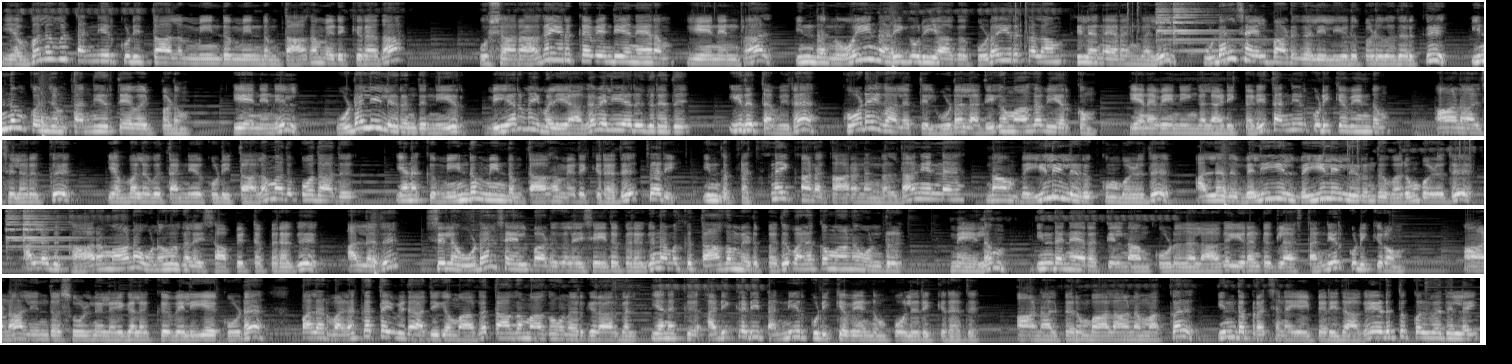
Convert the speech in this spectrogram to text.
எவ்வளவு தண்ணீர் குடித்தாலும் மீண்டும் மீண்டும் தாகம் எடுக்கிறதா? உஷாராக இருக்க வேண்டிய நேரம். ஏனென்றால் இந்த நோயின் அறிகுறியாக கூட இருக்கலாம். சில நேரங்களில் உடல் செயல்பாடுகளில் ஈடுபடுவதற்கு இன்னும் கொஞ்சம் தண்ணீர் தேவைப்படும். ஏனெனில் உடலில் இருந்து நீர் வியர்வை வழியாக வெளியேறுகிறது. இது தவிர கோடை காலத்தில் உடல் அதிகமாக வியர்க்கும். எனவே நீங்கள் அடிக்கடி தண்ணீர் குடிக்க வேண்டும். ஆனால் சிலருக்கு எவ்வளவு தண்ணீர் குடித்தாலும் அது போதாது. எனக்கு மீண்டும் மீண்டும் தாகம் எடுக்கிறது. சரி இந்த பிரச்சனைக்கான காரணங்கள் தான் என்ன? நாம் வெயிலில் இருக்கும் பொழுது அல்லது வெளியில் வெயிலில் இருந்து வரும் பொழுது அல்லது காரமான உணவுகளை சாப்பிட்ட பிறகு அல்லது சில உடல் செயல்பாடுகளை செய்த பிறகு நமக்கு தாகம் எடுப்பது வழக்கமான ஒன்று. மேலும் இந்த நேரத்தில் நாம் கூடுதலாக இரண்டு கிளாஸ் தண்ணீர் குடிக்கிறோம். ஆனால் இந்த சூழ்நிலைகளுக்கு வெளியே கூட பலர் வழக்கத்தை விட அதிகமாக தாகமாக உணர்கிறார்கள். எனக்கு அடிக்கடி தண்ணீர் குடிக்க வேண்டும் போலிருக்கிறது. ஆனால் பெரும்பாலான மக்கள் இந்த பிரச்சனையை பெரிதாக எடுத்துக்கொள்வதில்லை.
